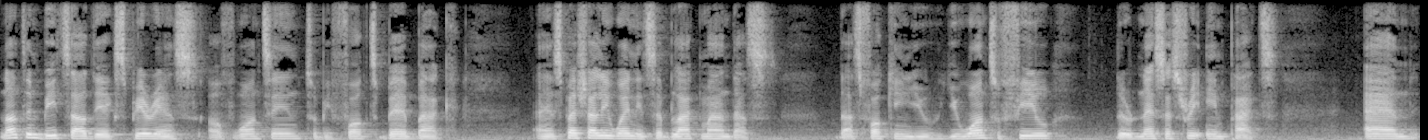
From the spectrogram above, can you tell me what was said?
nothing beats out the experience of wanting to be fucked bareback especially when it's a black man that's that's fucking you. You want to feel the necessary impact. And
